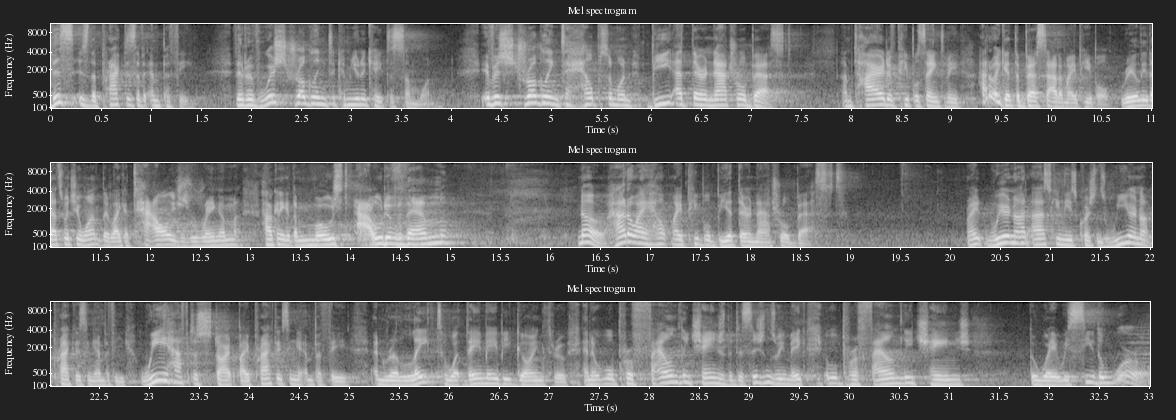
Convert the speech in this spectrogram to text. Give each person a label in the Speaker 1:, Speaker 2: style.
Speaker 1: This is the practice of empathy. That if we're struggling to communicate to someone, if we're struggling to help someone be at their natural best, I'm tired of people saying to me, How do I get the best out of my people? Really? That's what you want? They're like a towel, you just wring them. How can I get the most out of them? No, how do I help my people be at their natural best? Right? We're not asking these questions. We are not practicing empathy. We have to start by practicing empathy and relate to what they may be going through. And it will profoundly change the decisions we make, it will profoundly change the way we see the world.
